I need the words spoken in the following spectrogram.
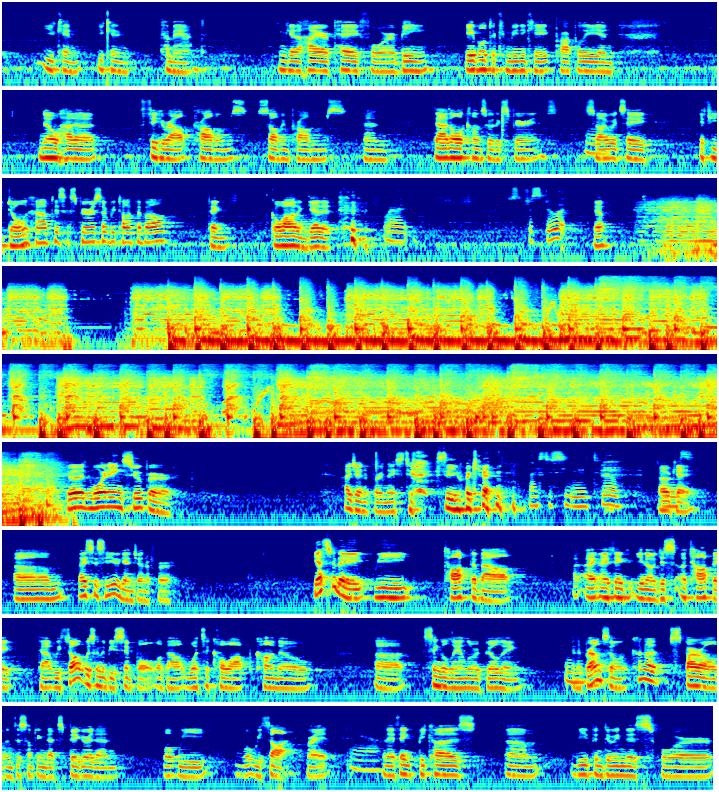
you can you can command. and get a higher pay for being able to communicate properly and know how to figure out problems, solving problems, and that all comes with experience. So mm. I would say, if you don't have this experience that we talked about, then go out and get it. Right. Just, just do it. yep. Good morning, Super. Hi, Jennifer. Nice to see you again. Nice to see you too. Okay. Um, nice to see you again, Jennifer. Yesterday we talked about, I, I think you know this a topic that we thought was going to be simple about what's a co-op condo, uh, single landlord building, and the brownstone kind of spiraled into something that's bigger than what we what we thought, right? Yeah. And I think because um, we've been doing this for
